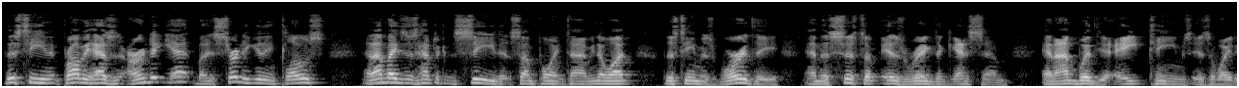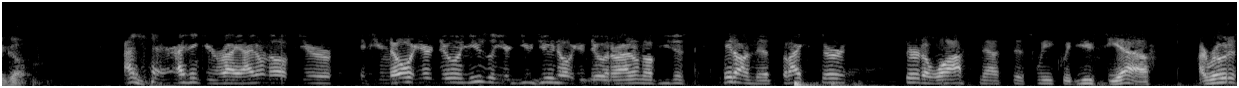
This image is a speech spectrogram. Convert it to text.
this team probably hasn't earned it yet, but it's certainly getting close. And I may just have to concede at some point in time, you know what? This team is worthy and the system is rigged against them. And I'm with you. Eight teams is the way to go. I I think you're right. I don't know if you're if you know what you're doing. Usually you you do know what you're doing, or I don't know if you just hit on this. But I stirred stirred a wasp nest this week with UCF. I wrote a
